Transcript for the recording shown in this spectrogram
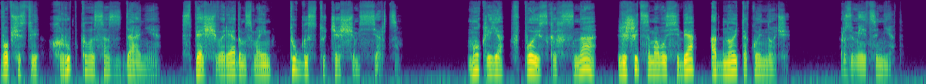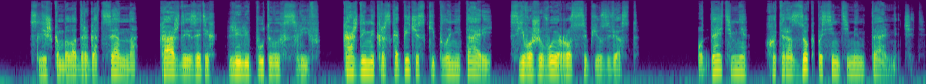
в обществе хрупкого создания, спящего рядом с моим туго стучащим сердцем. Мог ли я в поисках сна лишить самого себя одной такой ночи? Разумеется, нет. Слишком была драгоценна каждый из этих лилипутовых слив, каждый микроскопический планетарий с его живой россыпью звезд. Вот дайте мне хоть разок посентиментальничать.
